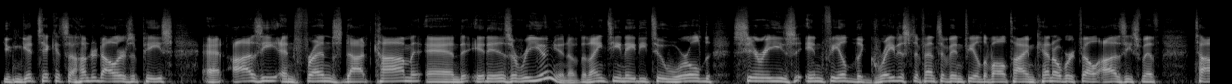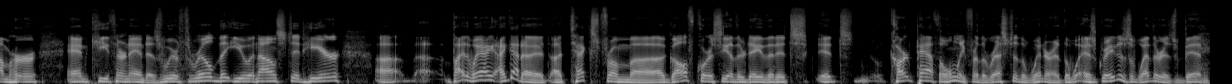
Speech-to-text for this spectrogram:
you can get tickets $100 a piece at OzzieandFriends.com. And it is a reunion of the 1982 World Series infield, the greatest defensive infield of all time Ken Oberkfell, Ozzie Smith, Tom Herr, and Keith Hernandez. We're thrilled that you announced it here. Uh, uh, by the way, I, I got a, a, text from uh, a golf course the other day that it's it's cart path only for the rest of the winter. The, as great as the weather has been,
